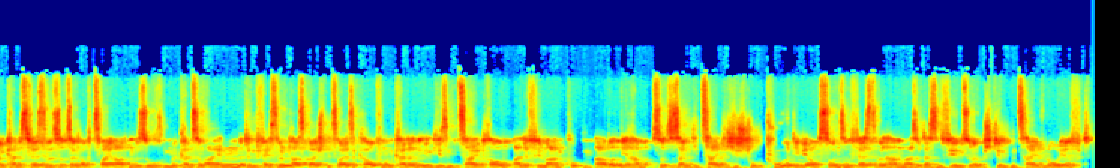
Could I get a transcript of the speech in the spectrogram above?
Man kann das Festival sozusagen auf zwei Arten besuchen. Man kann zum einen den Festivalpass beispielsweise kaufen und kann dann in diesem Zeitraum alle Filme angucken. Aber wir haben sozusagen die zeitliche Struktur, die wir auch sonst im Festival haben, also dass ein Film zu einer bestimmten Zeit läuft.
